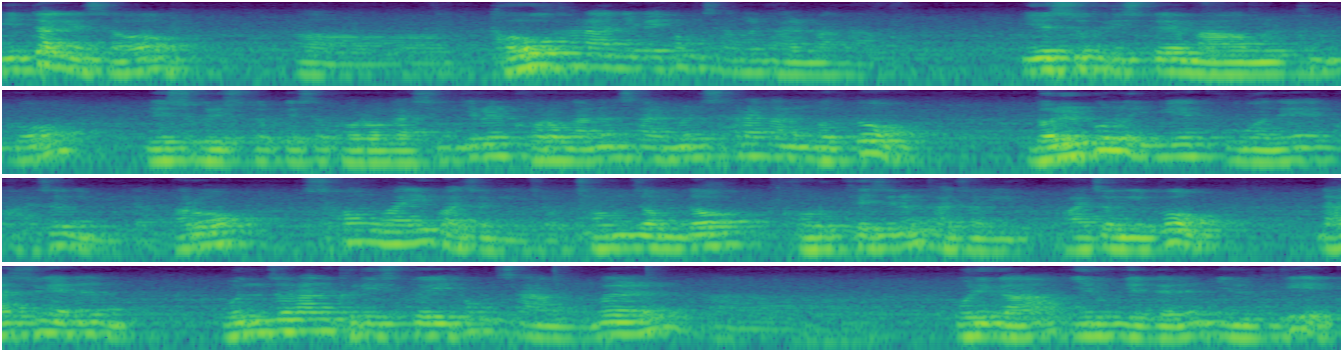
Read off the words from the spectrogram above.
이 땅에서 어, 더욱 하나님의 형상을 닮아가고 예수 그리스도의 마음을 품고 예수 그리스도께서 걸어가신 길을 걸어가는 삶을 살아가는 것도 넓은 의미의 구원의 과정입니다. 바로 성화의 과정이죠. 점점 더 거룩해지는 과정이, 과정이고 나중에는 온전한 그리스도의 형상을 어, 우리가 이루게 되는 일들이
